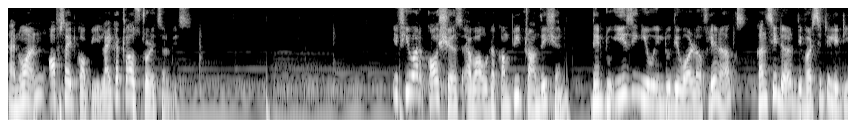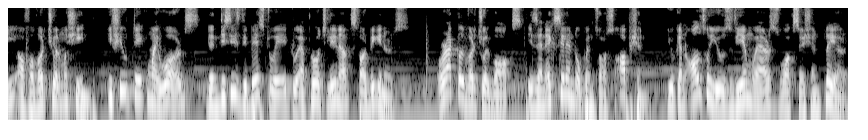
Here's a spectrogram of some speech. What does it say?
and 1 offsite copy like a cloud storage service. If you are cautious about a complete transition, then to easing you into the world of Linux, consider the versatility of a virtual machine. If you take my words, then this is the best way to approach Linux for beginners. Oracle VirtualBox is an excellent open source option. You can also use VMware's Workstation Player,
